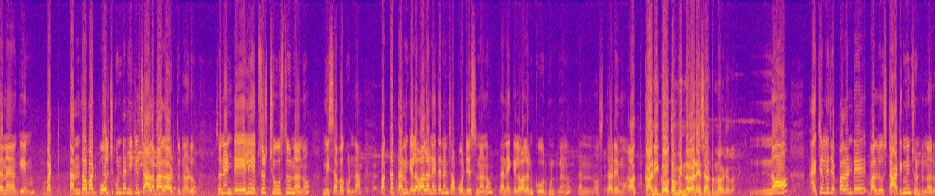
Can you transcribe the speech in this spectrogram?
తన గేమ్. బట్ తనతో పాటు పోల్చుకుంటే నిఖిల్ చాలా బాగా ఆడుతున్నాడు. సో నేను డైలీ ఎపిసోడ్ చూస్తున్నాను మిస్ అవ్వకుండా. పక్క తను గెలవాలని అయితే నేను సపోర్ట్ చేస్తున్నాను. తనే గెలవాలని కోరుకుంటున్నాను. తను వస్తాడేమో. కానీ గౌతమ్ విన్నర్ అనేసి అంటున్నారు కదా. నో యాక్చువల్గా చెప్పాలంటే వాళ్ళు స్టార్టింగ్ నుంచి ఉంటున్నారు.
